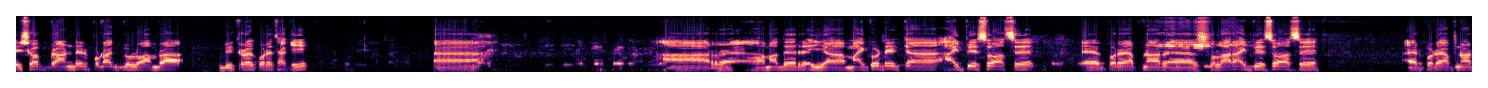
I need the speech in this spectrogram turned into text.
এইসব ব্র্যান্ডের প্রোডাক্টগুলো আমরা বিক্রয় করে থাকি। আর আমাদের ইয়া মাইক্রোটেক আইপিএসও আছে। এরপরে আপনার সোলার আইপিএসও আছে। এরপরে আপনার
